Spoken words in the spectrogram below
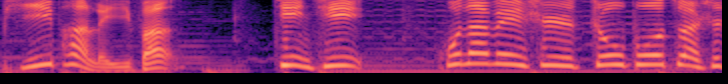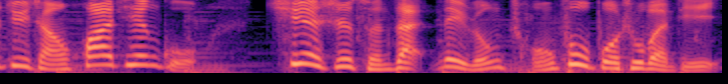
批判了一番。近期。湖南卫视周播钻石剧场《花千骨》确实存在内容重复播出问题。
